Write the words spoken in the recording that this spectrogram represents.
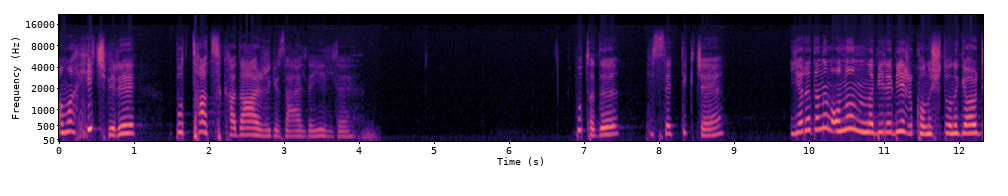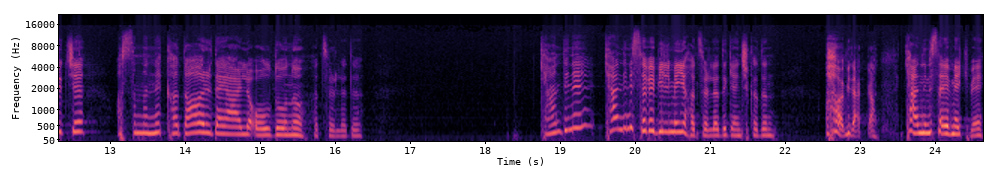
ama hiçbiri bu tat kadar güzel değildi. Bu tadı hissettikçe, Yaradan'ın onunla birebir konuştuğunu gördükçe aslında ne kadar değerli olduğunu hatırladı. Kendini kendini sevebilmeyi hatırladı genç kadın. Aa, bir dakika. Kendini sevmek mi?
